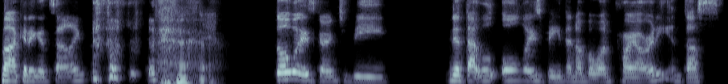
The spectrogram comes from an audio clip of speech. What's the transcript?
Marketing and selling. it's always going to be that that will always be the number one priority and thus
